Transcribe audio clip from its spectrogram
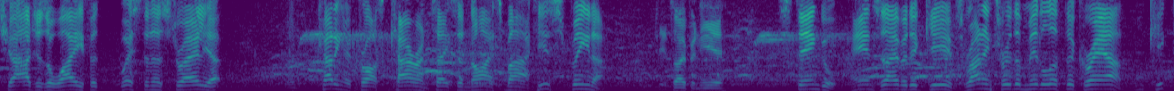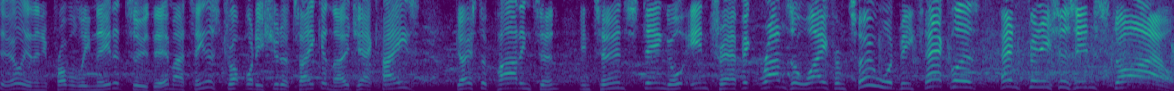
charges away for Western Australia. And cutting across Curran takes a nice mark. Here's Spina. It's open here. Stengle hands over to Gibbs, running through the middle of the ground. Well, kicked earlier than he probably needed to there. Martinez dropped what he should have taken though. Jack Hayes goes to Partington. In turn, Stengle in traffic runs away from two would-be tacklers and finishes in style.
